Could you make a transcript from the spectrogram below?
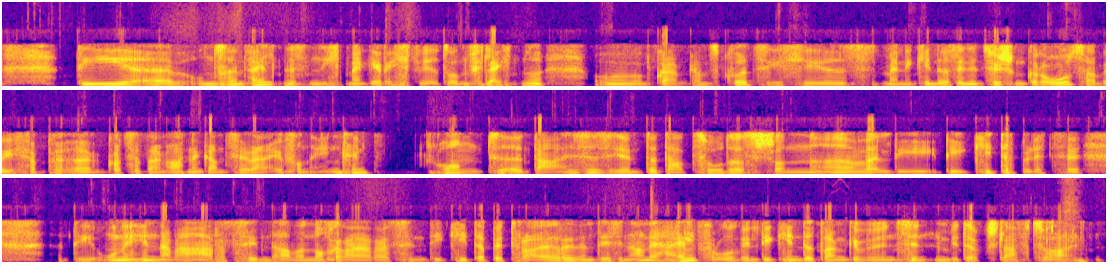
die äh, unseren Verhältnissen nicht mehr gerecht wird. Und vielleicht nur äh, ganz kurz, ich, äh, meine Kinder sind inzwischen groß, aber ich habe äh, Gott sei Dank auch eine ganze Reihe von Enkeln. Und äh, da ist es in der Tat so, dass schon, äh, weil die, die Kita-Plätze, die ohnehin rar sind, aber noch rarer sind die Kita-Betreuerinnen, die sind alle heilfroh, wenn die Kinder daran gewöhnt sind, einen Mittagsschlaf zu halten.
